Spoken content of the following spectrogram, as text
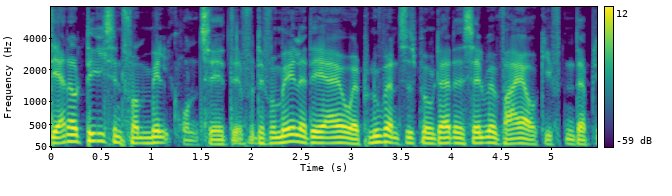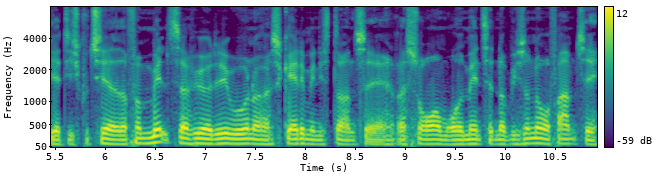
Det er der jo dels en formel grund til. Det, det formelle det er jo, at på nuværende tidspunkt der er det selve vejafgiften, der bliver diskuteret, og formelt så hører det jo under skatteministerens øh, ressortområde, mens at når vi så når frem til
